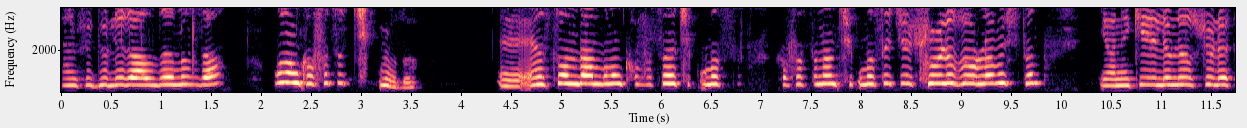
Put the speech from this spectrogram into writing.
yani figürleri aldığımızda bunun kafası çıkmıyordu. Ee, en son ben bunun kafasına çıkması kafasının çıkması için şöyle zorlamıştım. Yani iki elimle şöyle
